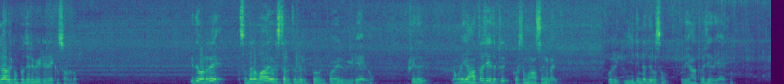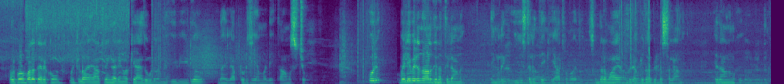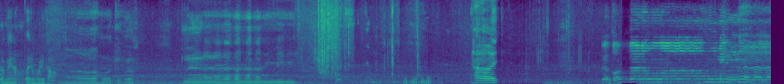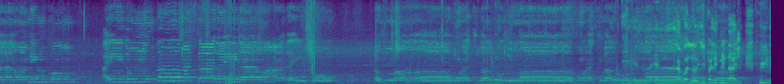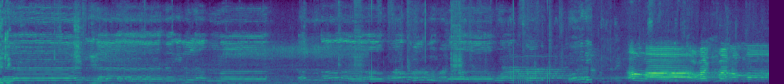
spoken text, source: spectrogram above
എല്ലാവർക്കും പുതിയൊരു വീഡിയോയിലേക്ക് സ്വാഗതം. ഇത് വളരെ സുന്ദരമായ ഒരു സ്ഥലത്തുള്ളൊരു പോയൊരു വീഡിയോ ആയിരുന്നു. പക്ഷെ ഇത് നമ്മൾ യാത്ര ചെയ്തിട്ട് കുറച്ച് മാസങ്ങളായി. ഒരു ഈദിന്റെ ദിവസം ഒരു യാത്ര ചെയ്തതായിരുന്നു. പലപ്പോഴും പല തിരക്കും മറ്റുള്ള യാത്രയും കാര്യങ്ങളൊക്കെ ആയതുകൊണ്ട് തന്നെ ഈ വീഡിയോ ഇതായി അപ്ലോഡ് ചെയ്യാൻ വേണ്ടി താമസിച്ചു. ഒരു വലിയ പെരുന്നാൾ ദിനത്തിലാണ് ഞങ്ങൾ ഈ സ്ഥലത്തേക്ക് യാത്ര പോയത്. സുന്ദരമായ ഒരു അബുദാബിയുള്ള സ്ഥലമാണ്. ഏതാണ് നമുക്ക് ക്രമേണ വരും വഴി കാണാം ഹായ് تقبل الله منا ومنكم عيد കൊല്ലവും ഈ പള്ളിയിൽ ഉണ്ടായാലും വീടുകളിൽ Allah, Allah, Allah,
